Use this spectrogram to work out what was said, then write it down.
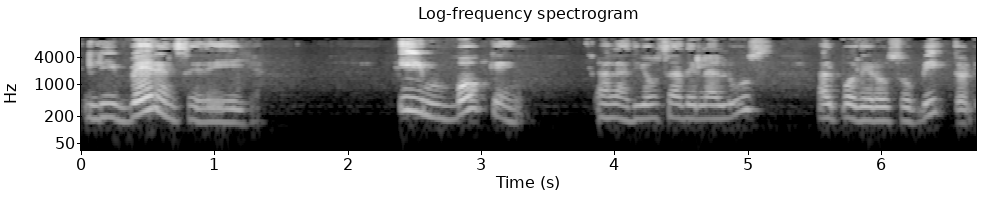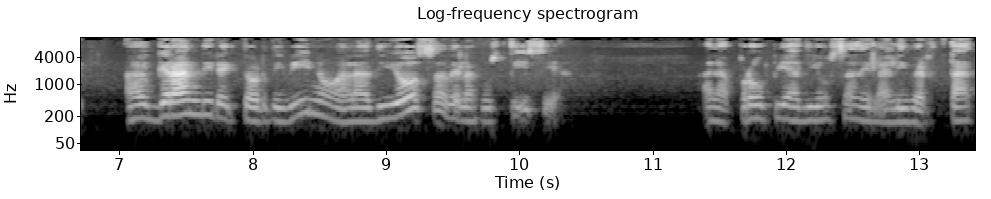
Libérense de ella. Invoquen a la diosa de la luz, al poderoso Víctor, al gran director divino, a la diosa de la justicia, a la propia diosa de la libertad,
